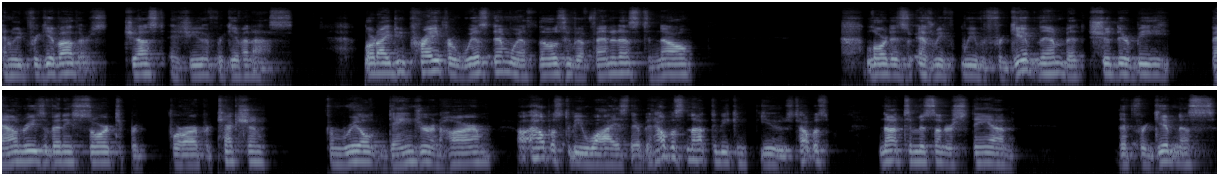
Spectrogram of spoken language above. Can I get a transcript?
and we'd forgive others just as you have forgiven us. Lord, I do pray for wisdom with those who've offended us to know, Lord, as, as we, we would forgive them, but should there be boundaries of any sort to, for our protection, from real danger and harm. Help us to be wise there, but help us not to be confused. Help us not to misunderstand that forgiveness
